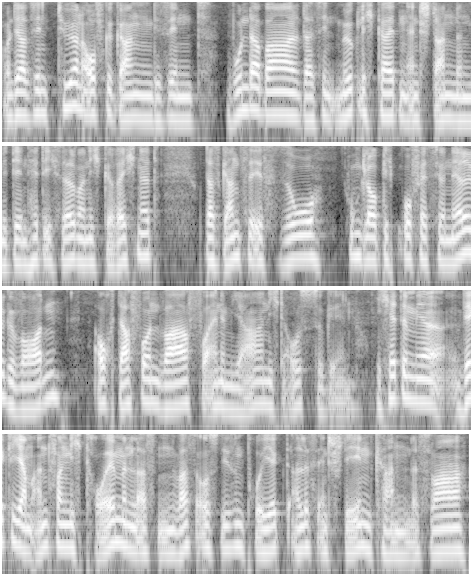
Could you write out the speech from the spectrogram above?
Und da sind Türen aufgegangen, die sind wunderbar, da sind Möglichkeiten entstanden, mit denen hätte ich selber nicht gerechnet. Das Ganze ist so unglaublich professionell geworden auch davon war vor einem Jahr nicht auszugehen. Ich hätte mir wirklich am Anfang nicht träumen lassen, was aus diesem Projekt alles entstehen kann. Das war,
